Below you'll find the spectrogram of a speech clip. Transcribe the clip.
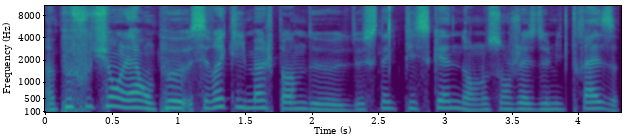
un peu foutu en l'air. On peut... C'est vrai que l'image, par exemple, de, de Snake Plissken dans Los Angeles 2013,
